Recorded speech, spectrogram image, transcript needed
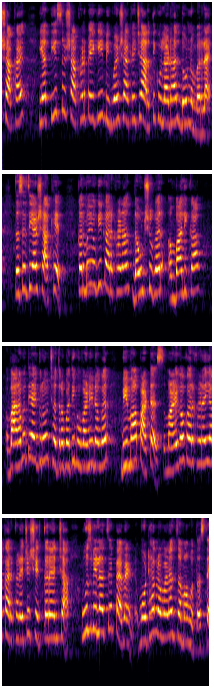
शाखा आहेत. या तीस शाखांपैकी बिगवन शाखेची आर्थिक उलाढाल दोन नंबरला आहे. तसेच या शाखेत कर्मयोगी कारखाना दौंड शुगर अंबालिका बारामती ॲग्रो छत्रपती भवानीनगर भीमा पाटस माळेगाव कारखाना या कारखान्याच्या शेतकऱ्यांच्या ऊस बिलाचे पेमेंट मोठ्या प्रमाणात जमा होत असते.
